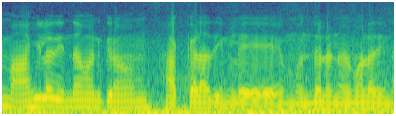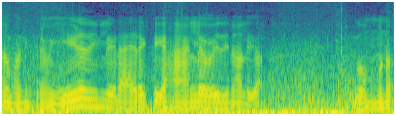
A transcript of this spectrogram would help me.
మాహిలో తిందాం అనుకున్నాం అక్కడ తినలే ముందల నోమలో తిందాం అనుకున్నాం. ఏడ తినలే డైరెక్ట్గా హ్యాండ్లో పోయి తినాలి ఇక గమ్మున.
